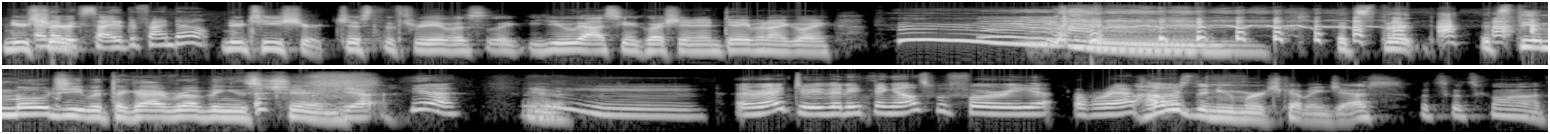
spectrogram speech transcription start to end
New and I'm shirt. excited to find out. New T-shirt. Just the three of us, like you asking a question and Dave and I going. It's the it's the emoji with the guy rubbing his chin. Yeah. Yeah. Yeah. Hmm. All right. Do we have anything else before we wrap How up? is the new merch coming, Jess? What's what's going on?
